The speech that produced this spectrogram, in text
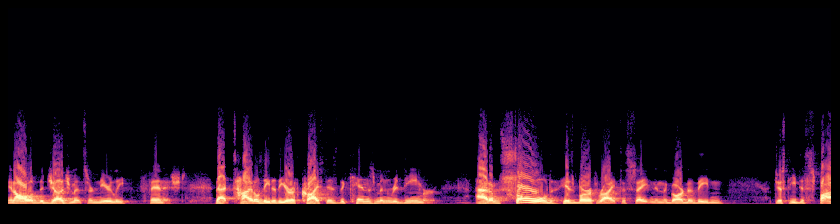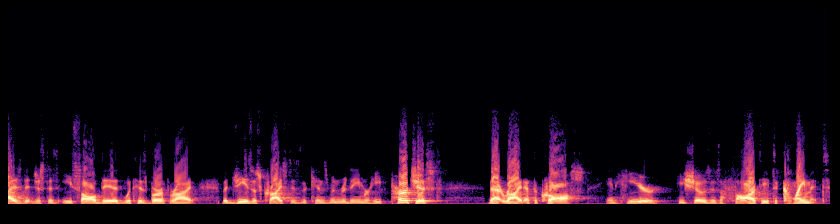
and all of the judgments are nearly finished that title deed of the earth. Christ is the kinsman redeemer. Adam sold his birthright to Satan in the Garden of Eden. Just he despised it just as Esau did with his birthright. But Jesus Christ is the kinsman redeemer. He purchased that right at the cross, and here he shows his authority to claim it.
